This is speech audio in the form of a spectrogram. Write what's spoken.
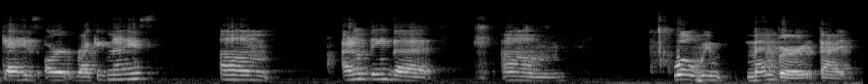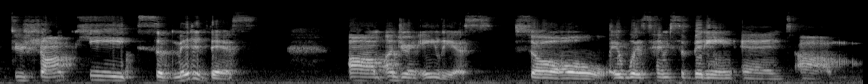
get his art recognized. Um, I don't think that. Um, well, remember that Duchamp he submitted this um, under an alias, so it was him submitting, and um,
